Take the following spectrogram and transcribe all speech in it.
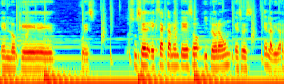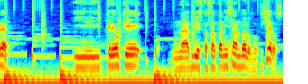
En lo que, pues, sucede exactamente eso y peor aún, eso es en la vida real. Y creo que nadie está satanizando a los noticieros.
